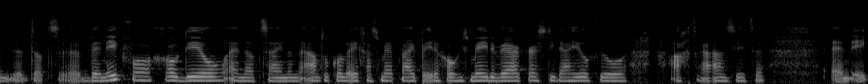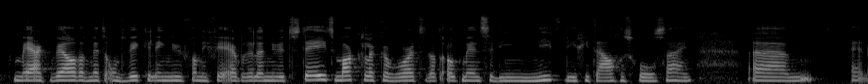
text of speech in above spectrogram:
dat dat eh, ben ik voor een groot deel. En dat zijn een aantal collega's met mij, pedagogisch medewerkers, die daar heel veel achteraan zitten. En ik merk wel dat met de ontwikkeling nu van die VR-brillen nu het steeds makkelijker wordt dat ook mensen die niet digitaal geschoold zijn, ehm, en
